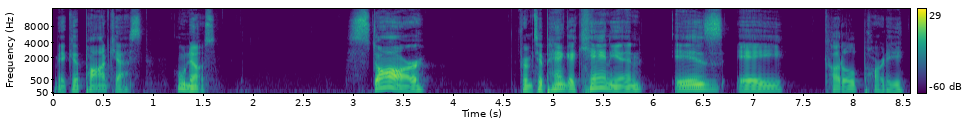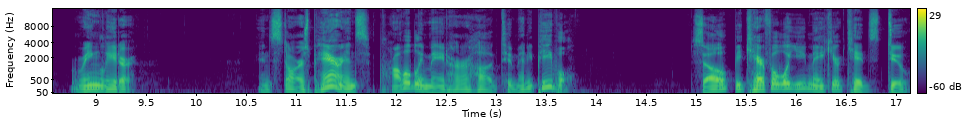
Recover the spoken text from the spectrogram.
Make a podcast. Who knows? Star from Topanga Canyon is a cuddle party ringleader. And Star's parents probably made her hug too many people. So be careful what you make your kids do.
